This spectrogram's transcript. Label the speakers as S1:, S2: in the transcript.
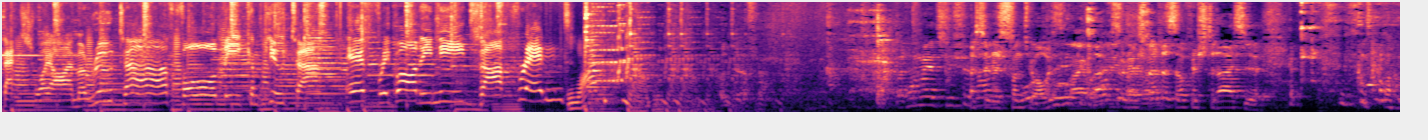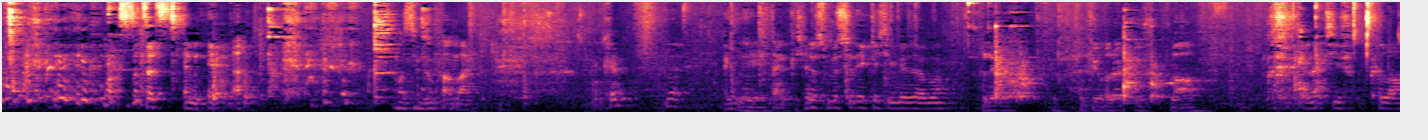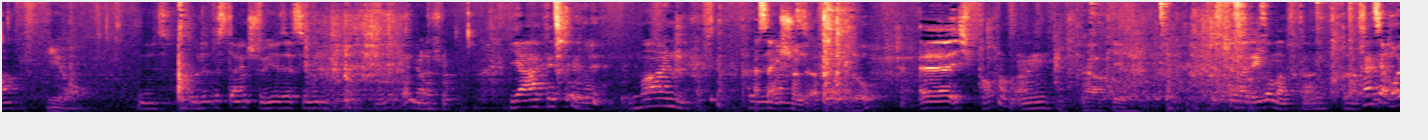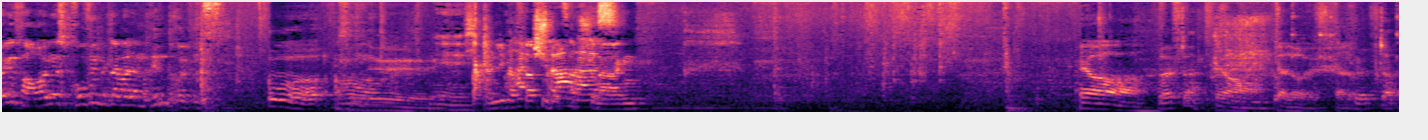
S1: That's why I'm a router for me computer. Everybody needs a friend.
S2: Was viel
S3: Hast du das von zu Hause gebracht oder stand das auf der Straße? Machst du das denn her?
S4: Aus dem Supermarkt.
S5: Okay.
S3: Nee, danke schön.
S2: Das ist ein bisschen eklig gewesen, aber
S3: Nö, sind die relativ klar.
S2: relativ klar.
S3: Ja.
S2: Nicht. So, das ist dein Stuhl. Hier setzt du hin. Ja, kriegst du. Mann.
S3: Hast du eigentlich schon öfter so?
S5: Äh, ich brauche noch einen.
S3: Ja, okay.
S5: Ich kann mal Rego mal fragen.
S2: Du kannst ja Eugen fragen. Eugen ist Profi mittlerweile im Rindrücken.
S5: Oh,
S4: Nee, ich
S5: dann lieber Flaschenhals abschlagen.
S3: Ja,
S5: Läuft er?
S3: ja, der läuft. Der läuft.
S5: Läuft er.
